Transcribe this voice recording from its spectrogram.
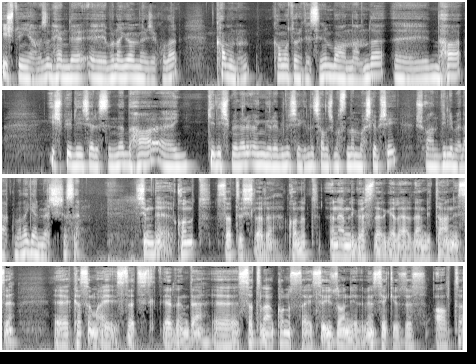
iş dünyamızın hem de e, buna yön verecek olan kamunun, kamu otoritesinin bu anlamda e, daha işbirliği içerisinde daha e, gelişmeleri öngörebilir şekilde çalışmasından başka bir şey şu an dilime de aklıma da gelmiyor açıkçası. Şimdi konut satışları, konut önemli göstergelerden bir tanesi. Ee, Kasım ayı istatistiklerinde e, satılan konut sayısı 117.806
